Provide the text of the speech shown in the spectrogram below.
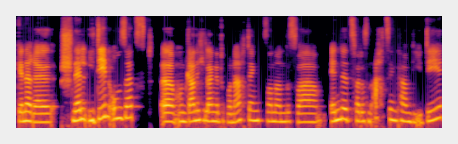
generell schnell Ideen umsetzt äh, und gar nicht lange drüber nachdenkt, sondern das war Ende 2018 kam die Idee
